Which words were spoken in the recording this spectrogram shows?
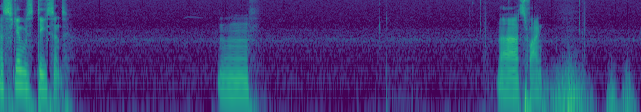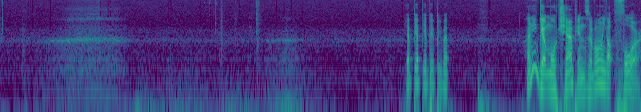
Her skin was decent. Hmm. Nah, that's fine. Yep, yep, yep, yep, yep. I need to get more champions. I've only got four.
